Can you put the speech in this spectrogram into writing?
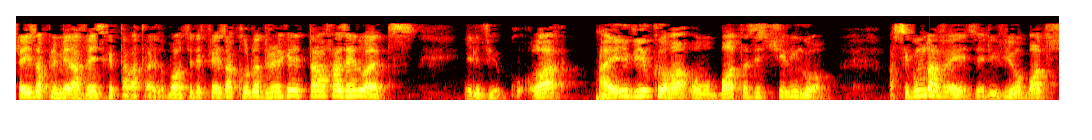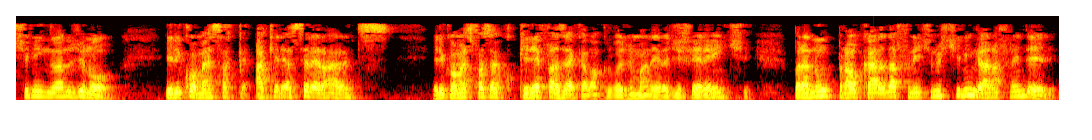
fez a primeira vez que ele estava atrás do Bottas, ele fez a curva do jeito que ele estava fazendo antes. Ele viu, lá, aí ele viu que o, o Bottas estilingou. A segunda vez, ele viu o Bottas estilingando de novo. Ele começa a, a querer acelerar antes. Ele começa a fazer, querer fazer aquela curva de maneira diferente para o cara da frente não estilingar na frente dele.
